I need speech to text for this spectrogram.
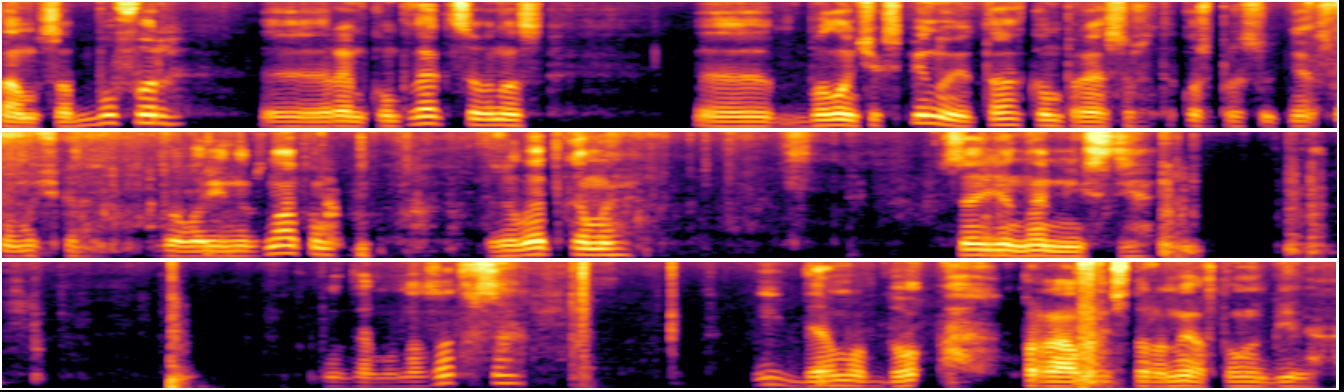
Там сабвуфер, е, ремкомплект це у нас балончик з піною та компресор. Також присутня сумочка з аварійним знаком, жилетками. Все є на місці. Йдемо назад все. І йдемо до правої сторони автомобіля.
